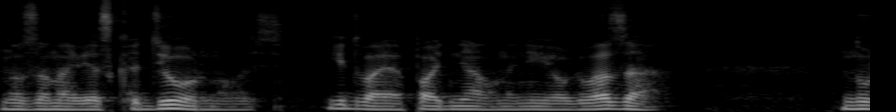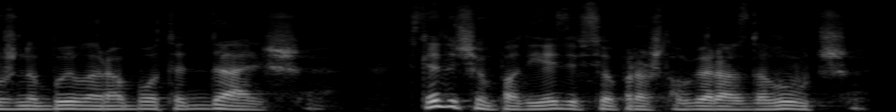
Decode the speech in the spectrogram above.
но занавеска дернулась, едва я поднял на нее глаза. Нужно было работать дальше. В следующем подъезде все прошло гораздо лучше.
